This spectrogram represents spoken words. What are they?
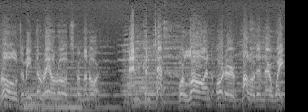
rolled to meet the railroads from the north, and contempt for law and order followed in their wake.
